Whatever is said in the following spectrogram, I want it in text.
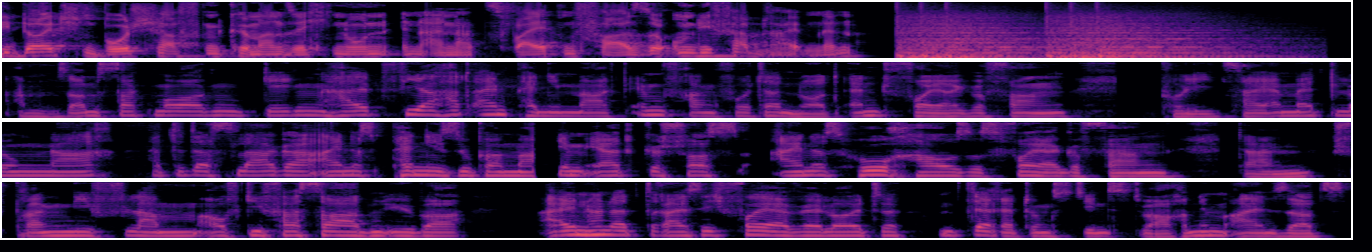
Die deutschen Botschaften kümmern sich nun in einer zweiten Phase um die verbleibenden. Am Samstagmorgen gegen halb vier hat ein Pennymarkt im Frankfurter Nordend Feuer gefangen. Polizeiermittlungen nach hatte das Lager eines Penny-Supermarkts im Erdgeschoss eines Hochhauses Feuer gefangen. Dann sprangen die Flammen auf die Fassaden über. 130 Feuerwehrleute und der Rettungsdienst waren im Einsatz,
